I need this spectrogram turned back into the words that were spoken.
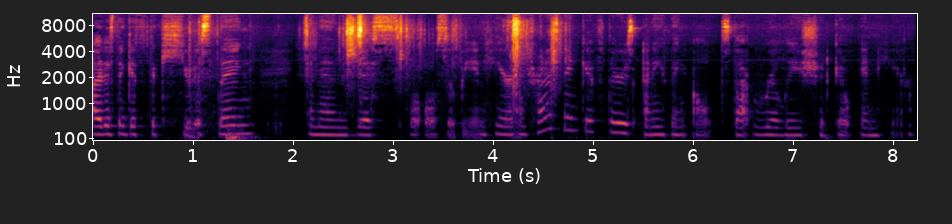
I just think it's the cutest thing. And then this will also be in here. I'm trying to think if there's anything else that really should go in here.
